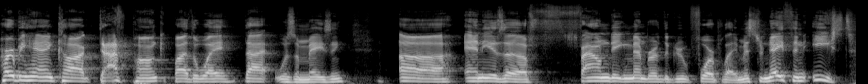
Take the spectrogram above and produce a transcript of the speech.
Herbie Hancock, Daft Punk, by the way, that was amazing. Uh, and he is a founding member of the group Fourplay, Mr. Nathan East.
